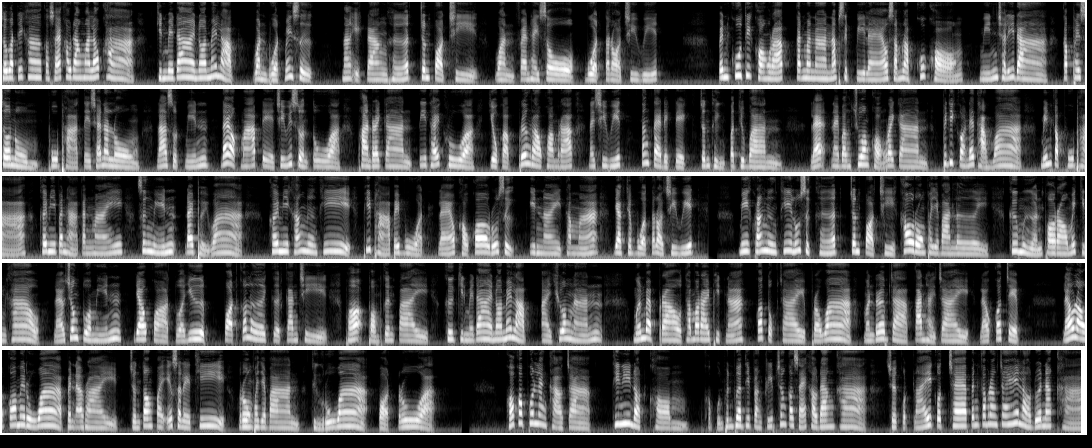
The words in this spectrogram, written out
สวัสดีค่ะกระแสข่าวดังมาแล้วค่ะ กินไม่ได้นอนไม่หลับ วันบวชไม่สึก นางเอกดังเฮิร์ตจนปอดฉีก วันแฟนไฮโซ บวชตลอดชีวิต เป็นคู่ที่คองรักกันมานานนับ 10 ปีแล้วสำหรับคู่ของมิ้นชลิดา กับไฮโซหนุ่ม ภูผาเตชะนรงค์ล่าสุดมิ้นได้ออกมาอัปเดตชีวิตส่วนตัว ผ่านรายการตีท้ายครัว เกี่ยวกับเรื่องราวความรักในชีวิตตั้งแต่เด็กๆ จนถึงปัจจุบัน และในบางช่วงของรายการ พิธีกรได้ถามว่า มิ้นกับภูผาเคยมีปัญหากันไหม ซึ่งมิ้นได้เผยว่า เคยมีครั้งหนึ่งที่พี่ผาไปบวชแล้วเขาก็รู้สึกอินในธรรมะ อยากจะบวชตลอดชีวิต มีครั้งหนึ่งที่รู้สึกเฮิร์ตจนปอดฉีกเข้าโรงพยาบาลเลย คือเหมือนพอเราไม่กินข้าว แล้วช่วงตัวมิ้นยาวกว่าตัวยืดปอดก็เลยเกิดการฉีก เพราะผอมเกินไป คือกินไม่ได้นอนไม่หลับไอช่วงนั้น เหมือนแบบเราทำอะไรผิดนะ ก็ตกใจ เพราะว่ามันเริ่มจากการหายใจแล้วก็เจ็บ แล้วเราก็ไม่รู้ว่าเป็นอะไร จนต้องไปเอ็กซเรย์ที่โรงพยาบาลถึงรู้ว่าปอดรั่ว ขอขอบคุณแหล่งข่าวจากที่นี่ .com ขอบคุณเพื่อนๆที่ฟังคลิปช่องกระแสข่าวดังค่ะ ช่วยกดไลค์ กดแชร์เป็นกำลังใจให้เราด้วยนะคะ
